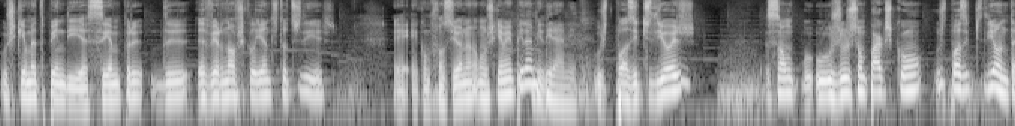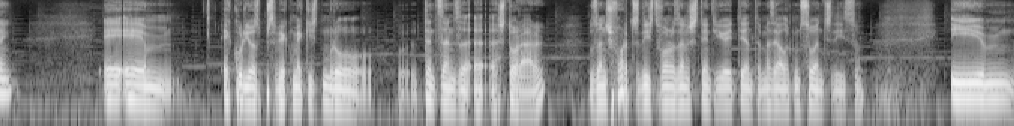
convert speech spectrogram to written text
o esquema dependia sempre de haver novos clientes todos os dias. É, é como funciona um esquema em pirâmide Pirâmide. os depósitos de hoje são os juros são pagos com os depósitos de ontem. É, é, é curioso perceber como é que isto demorou tantos anos a, a- a estourar. Os anos fortes disto foram os anos 70 e 80, mas ela começou antes disso. E, hum,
